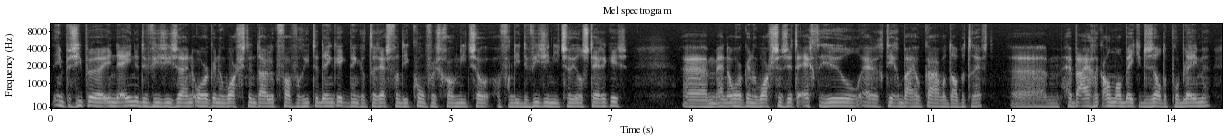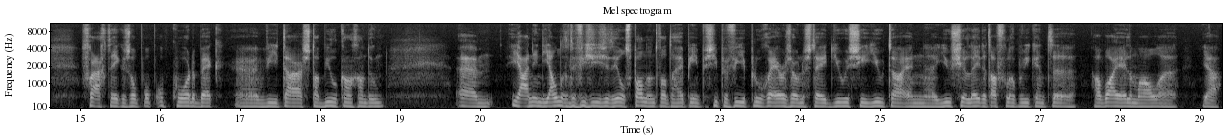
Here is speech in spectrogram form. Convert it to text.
in principe in de ene divisie zijn Oregon en Washington duidelijk favorieten, denk ik. Ik denk dat de rest van die conference gewoon niet zo, of van die divisie niet zo heel sterk is. Ehm, en Oregon en Washington zitten echt heel erg dicht bij elkaar wat dat betreft. Ehm, hebben eigenlijk allemaal een beetje dezelfde problemen. Vraagtekens op, op, op quarterback, eh, wie het daar stabiel kan gaan doen. Ehm, ja, en in die andere divisie is het heel spannend, want dan heb je in principe vier ploegen: Arizona State, USC, Utah en eh, UCLA. Dat afgelopen weekend eh, Hawaii helemaal eh, ja,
